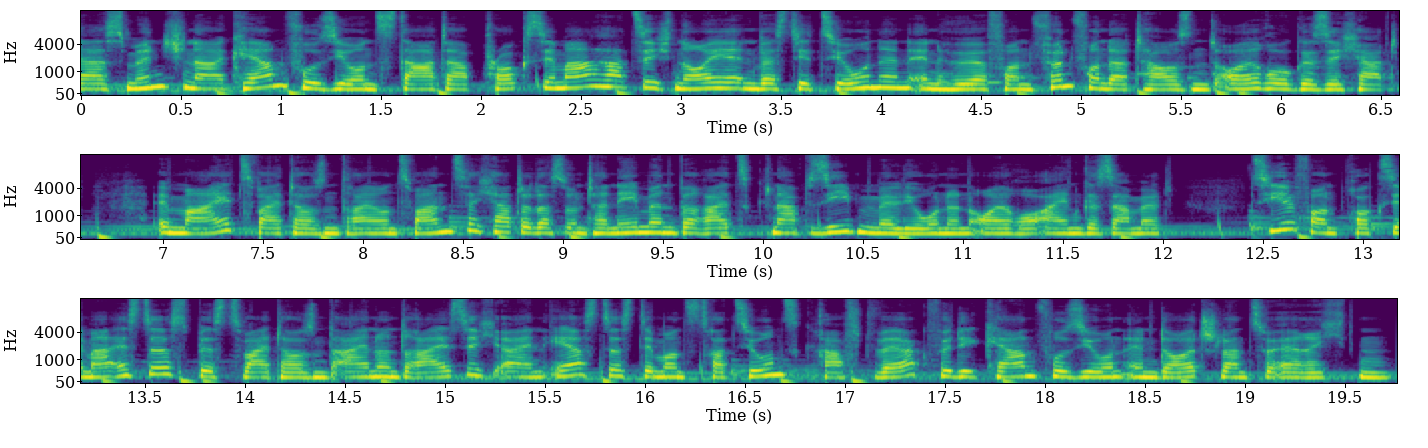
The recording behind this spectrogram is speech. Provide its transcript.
Das Münchner Kernfusions-Startup Proxima hat sich neue Investitionen in Höhe von 500.000 Euro gesichert. Im Mai 2023 hatte das Unternehmen bereits knapp 7 Millionen Euro eingesammelt. Ziel von Proxima ist es, bis 2031 ein erstes Demonstrationskraftwerk für die Kernfusion in Deutschland zu errichten.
